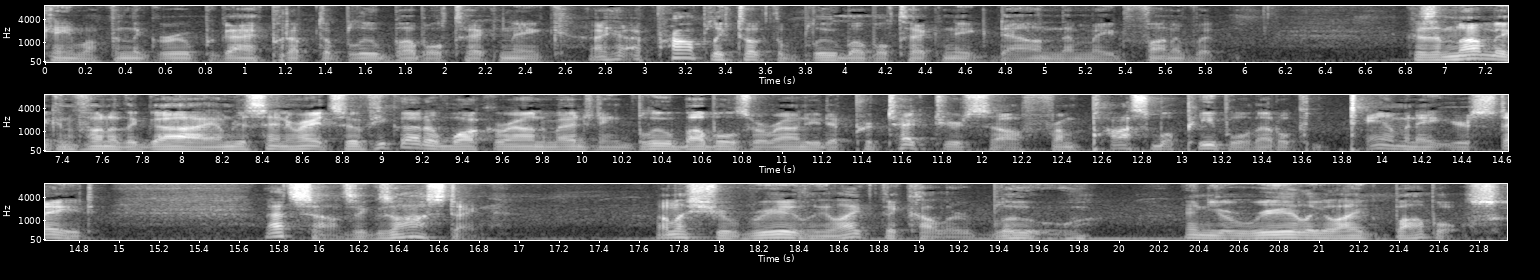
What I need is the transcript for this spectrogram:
came up in the group, a guy put up the blue bubble technique. I, I promptly took the blue bubble technique down and then made fun of it. Because I'm not making fun of the guy. I'm just saying, right, so if you got to walk around imagining blue bubbles around you to protect yourself from possible people that'll contaminate your state, that sounds exhausting. Unless you really like the color blue and you really like bubbles.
